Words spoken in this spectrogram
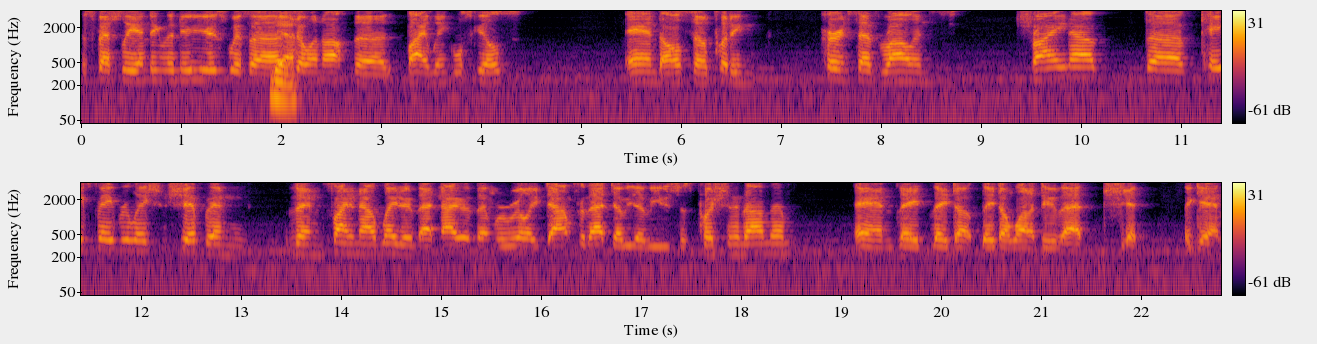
Especially ending the New Year's with uh, Yeah. showing off the bilingual skills. And also putting her and Seth Rollins trying out the kayfabe relationship and then finding out later that neither of them were really down for that. WWE was just pushing it on them. And they, they don't they don't want to do that shit again.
